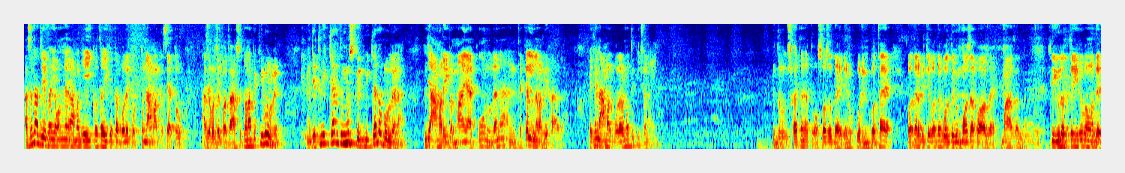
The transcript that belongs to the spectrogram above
আছে না যে, ভাই, অন্য আমাকে এই কথা এই কথা বলে, তখন আমার কাছে এত আজে বাজে কথা আসে। তখন আপনি কী বলবেন? যে, তুমি কেন, তুমি মুসলিম, তুমি কেন বললে না যে, আমার এই মায়া কোন উলানা আনতে কাল্লামা বিহাদা? এখানে আমার বলার মতো কিছু নাই। কিন্তু শয়তান এত অসহজতা এটা খুব কঠিন কথায়, কথার ভিতরে কথা বলতে খুব মজা পাওয়া যায়। মাহাজ আল্লাহ এগুলোর থেকে খুব আমাদের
